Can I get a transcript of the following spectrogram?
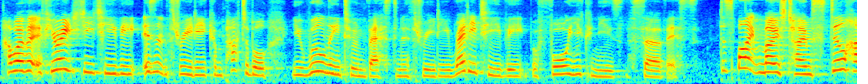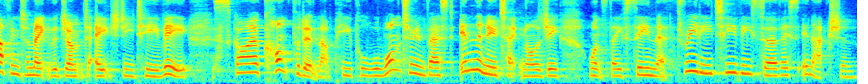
However, if your HD TV isn't 3D compatible, you will need to invest in a 3D ready TV before you can use the service. Despite most homes still having to make the jump to HD TV, Sky are confident that people will want to invest in the new technology once they've seen their 3D TV service in action.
